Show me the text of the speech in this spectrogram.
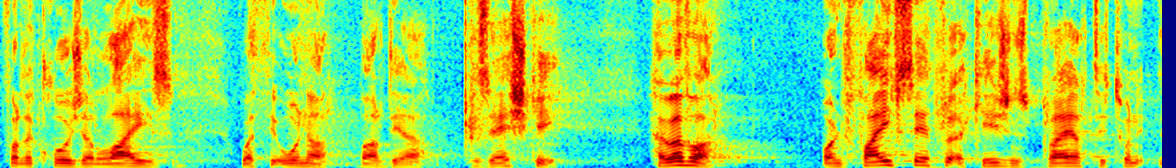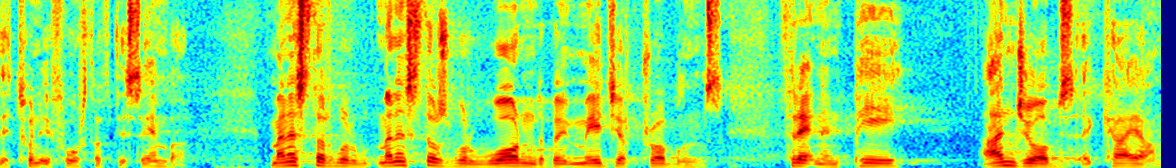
for the closure lies with the owner, Bardia Uh, However, on five separate occasions prior to 20, the 24th of December, minister were, ministers were warned about major problems threatening pay and jobs at Kayam,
